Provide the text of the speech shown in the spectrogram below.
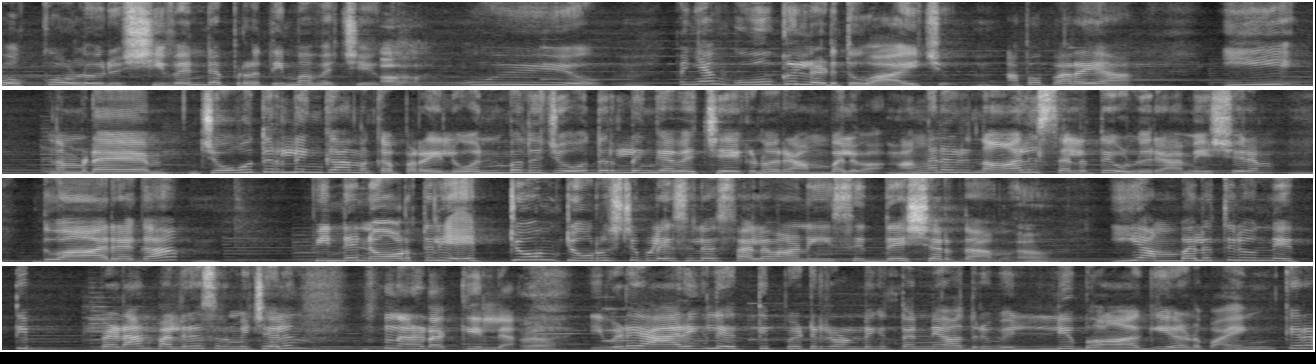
പൊക്കമുള്ള ഒരു ശിവന്റെ പ്രതിമ വെച്ച് ഉയ്യോ. അപ്പൊ ഞാൻ ഗൂഗിളിൽ എടുത്ത് വായിച്ചു അപ്പൊ പറയാ ഈ നമ്മുടെ ജ്യോതിർലിംഗ എന്നൊക്കെ പറയില്ല ഒൻപത് ജ്യോതിർലിംഗ വെച്ചേക്കണ ഒരു അമ്പലമാണ് അങ്ങനെ ഒരു നാല് സ്ഥലത്തേ ഉള്ളൂ രാമേശ്വരം ദ്വാരക പിന്നെ നോർത്തിലെ ഏറ്റവും ടൂറിസ്റ്റ് പ്ലേസിലെ സ്ഥലമാണ് ഈ സിദ്ധേശ്വർ ഡാം. ഈ അമ്പലത്തിൽ ഒന്ന് എത്തിപ്പെടാൻ പലരും ശ്രമിച്ചാലും നടക്കില്ല. ഇവിടെ ആരെങ്കിലും എത്തിപ്പെട്ടിട്ടുണ്ടെങ്കിൽ തന്നെ അതൊരു വലിയ ഭാഗ്യമാണ്. ഭയങ്കര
